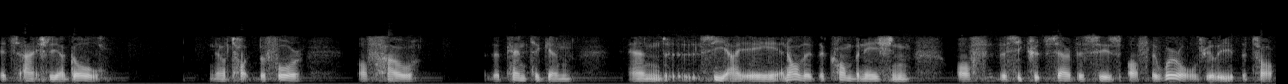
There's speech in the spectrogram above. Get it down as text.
It's actually a goal. Now, I've talked before of how the Pentagon and CIA and all the, the combination of the secret services of the world, really at the top,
